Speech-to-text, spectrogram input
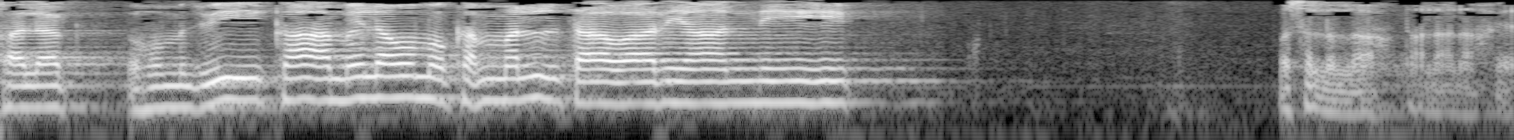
خلق هم دوی کامل او مکمل تاوانیان دی وصلی الله تعالی علی خیر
